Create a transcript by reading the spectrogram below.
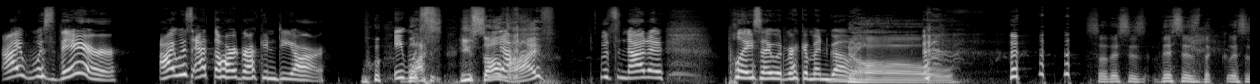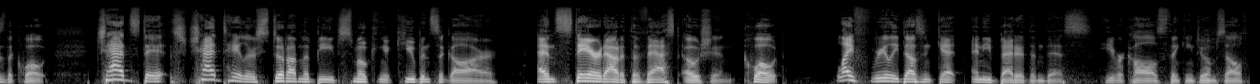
I was there. I was at the Hard Rock in DR. It was. You saw No. live? It was not a place I would recommend going. No. so this is this is the this is the quote. Chad sta- Chad Taylor stood on the beach smoking a Cuban cigar and stared out at the vast ocean. Quote, Life really doesn't get any better than this, he recalls, thinking to himself.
